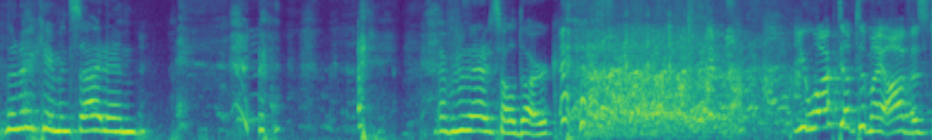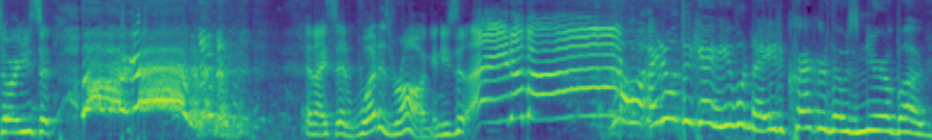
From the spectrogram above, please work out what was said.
then I came inside and after that it's all dark. You walked up to my office door and you said, "Oh my god!" And I said, "What is wrong?" And you said, "I ate a bug." No, I don't think I ate one. I ate a cracker that was near a bug.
